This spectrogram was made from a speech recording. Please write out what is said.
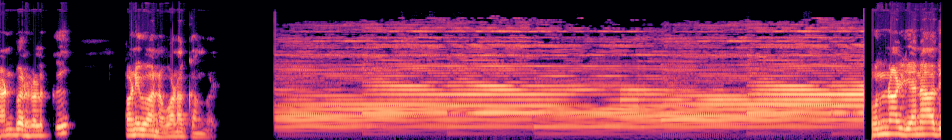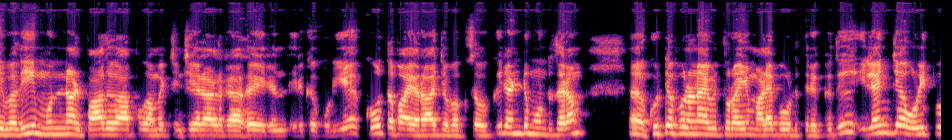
நண்பர்களுக்கு பணிவான வணக்கங்கள். முன்னாள் ஜனாதிபதி முன்னாள் பாதுகாப்பு அமைச்சின் செயலாளராக இருந் இருக்கக்கூடிய கோத்தபாய ராஜபக்சவுக்கு ரெண்டு மூன்று தரம் குற்றப்புலனாய்வு துறையும் அழைப்பு கொடுத்திருக்குது இளஞ்ச ஒழிப்பு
